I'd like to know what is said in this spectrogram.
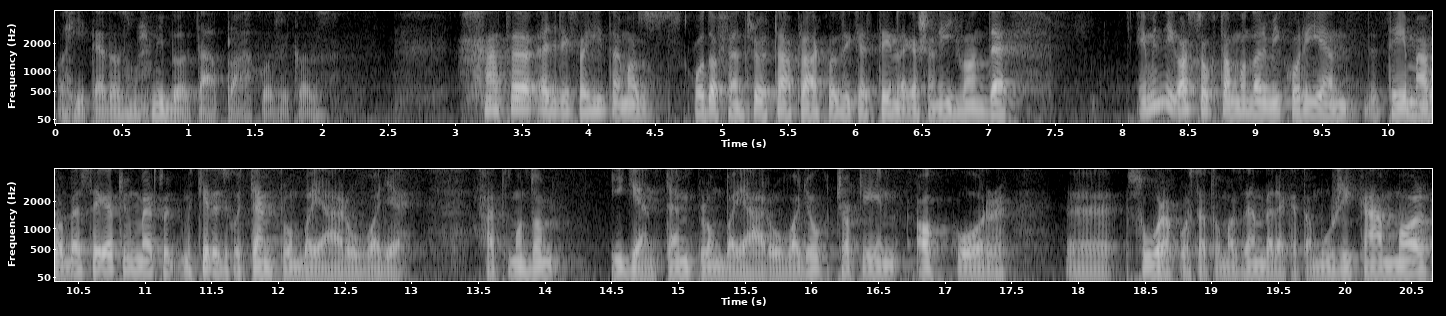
a hited, az most miből táplálkozik? Az? Hát egyrészt a hitem az odafentről táplálkozik, ez ténylegesen így van, de én mindig azt szoktam mondani, mikor ilyen témába beszélgetünk, mert hogy kérdezik, hogy templomba járó vagy-e. Hát mondom, igen, templomba járó vagyok, csak én akkor szórakoztatom az embereket a muzsikámmal,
